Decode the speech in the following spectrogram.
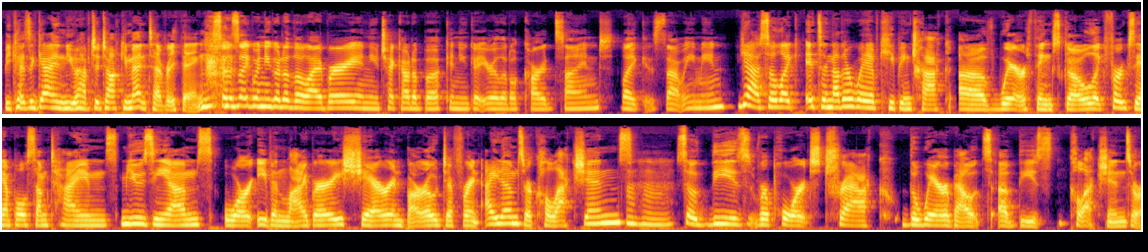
Because again, you have to document everything. So it's like when you go to the library and you check out a book and you get your little card signed. Like, is that what you mean? Yeah, so like it's another way of keeping track of where things go. Like, for example, sometimes museums or even libraries share and borrow different items or collections. So these reports track the whereabouts of these collections or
